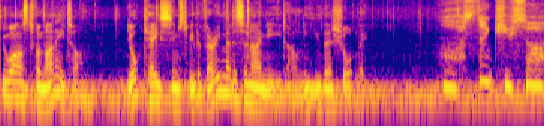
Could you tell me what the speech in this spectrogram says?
Who asked for money, Tom? Your case seems to be the very medicine I need. I'll meet you there shortly. Oh, thank you, sir.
